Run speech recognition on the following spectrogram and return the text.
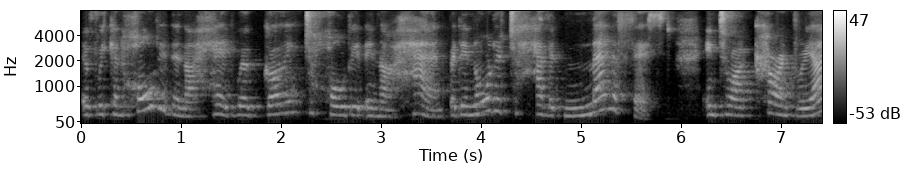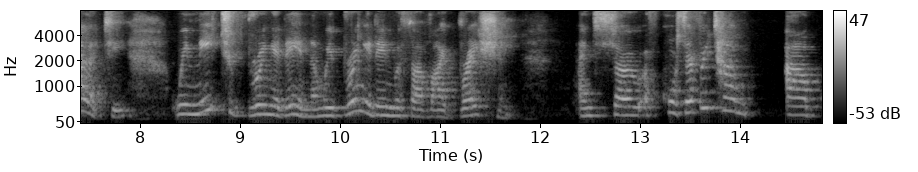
if we can hold it in our head, we're going to hold it in our hand. But in order to have it manifest into our current reality, we need to bring it in, and we bring it in with our vibration. And so, of course, every time our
